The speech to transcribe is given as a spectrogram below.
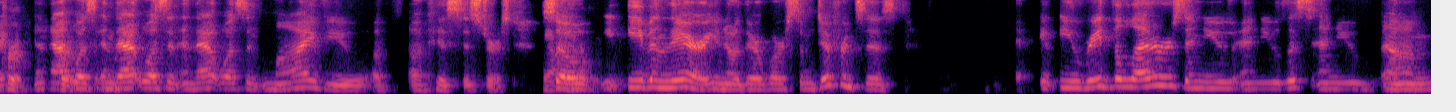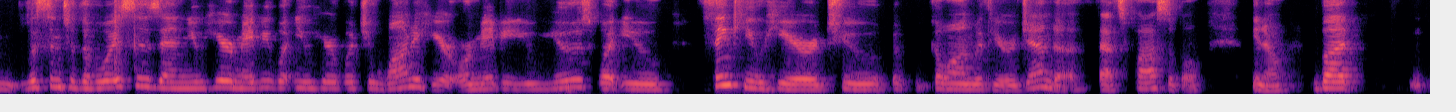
true. And that true. was, and that wasn't, and that wasn't my view of, of his sisters. Yeah. So even there, you know, there were some differences. You- You read the letters and you, and you listen, and you um, listen to the voices and you hear maybe what you hear, what you want to hear, or maybe you use what you think you hear to go on with your agenda. That's possible, you know, but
